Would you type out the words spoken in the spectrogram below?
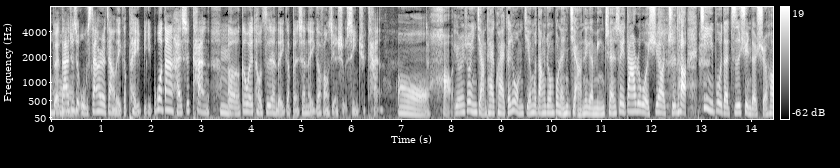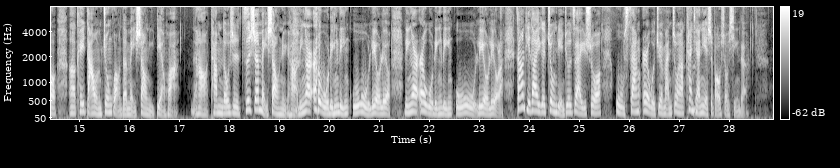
对，大概就是五三二这样的一个配比。不过当然还是看呃各位投资人的一个本身的一个风险属性去看。哦，好，有人说你讲太快，可是我们节目当中不能讲那个名称，所以大家如果需要知道进一步的资讯的时候，呃，可以打我们中广的美少女电话。好，他们都是资深美少女哈，零二二五零零五五六六，零二二五零零五五六六了。刚刚提到一个重点，就在于说五三二，我觉得蛮重要。看起来你也是保守型的，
